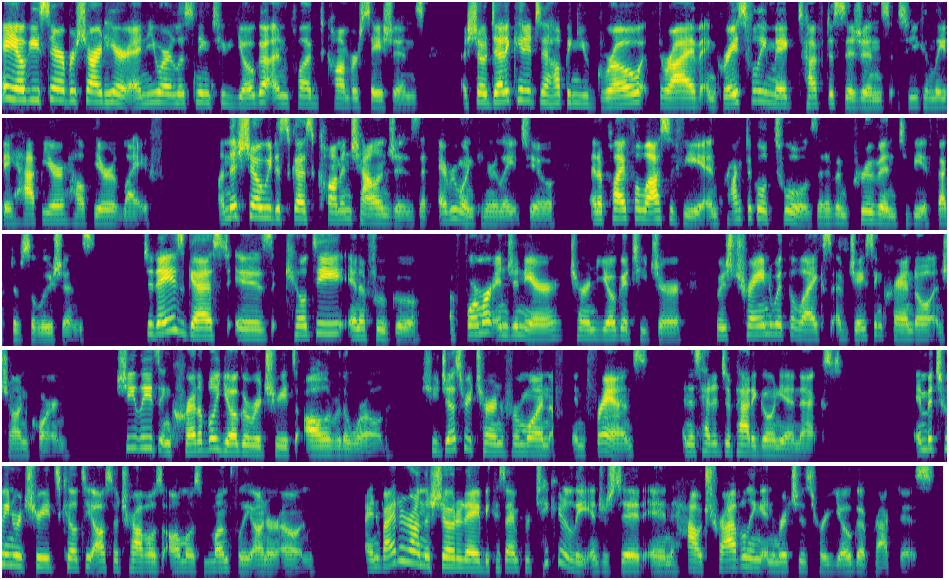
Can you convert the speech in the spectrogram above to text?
Hey, Yogi, Sarah Burchard here, and you are listening to Yoga Unplugged Conversations, a show dedicated to helping you grow, thrive, and gracefully make tough decisions so you can lead a happier, healthier life. On this show, we discuss common challenges that everyone can relate to and apply philosophy and practical tools that have been proven to be effective solutions. Today's guest is Kilty Inafuku, a former engineer turned yoga teacher who is trained with the likes of Jason Crandell and Seane Corn. She leads incredible yoga retreats all over the world. She just returned from one in France and is headed to Patagonia next. In between retreats, Kilty also travels almost monthly on her own. I invited her on the show today because I'm particularly interested in how traveling enriches her yoga practice.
